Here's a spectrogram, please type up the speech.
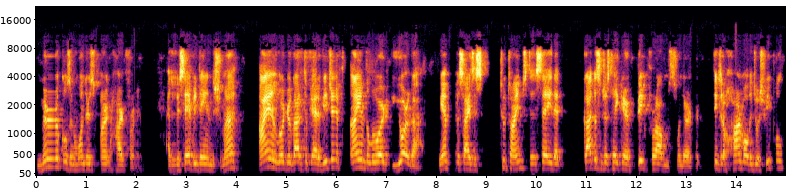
miracles and wonders aren't hard for Him. As we say every day in the Shema, I am the Lord your God who took you out of Egypt. I am the Lord your God. We emphasize this two times to say that God doesn't just take care of big problems when there are things that harm all the Jewish people,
